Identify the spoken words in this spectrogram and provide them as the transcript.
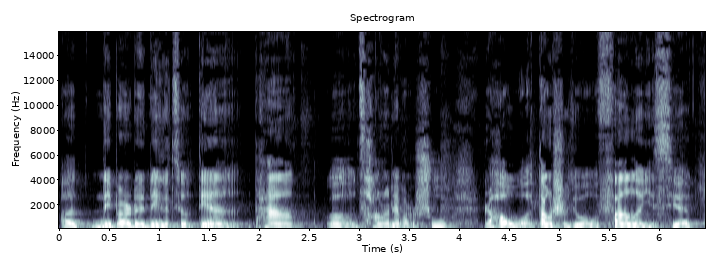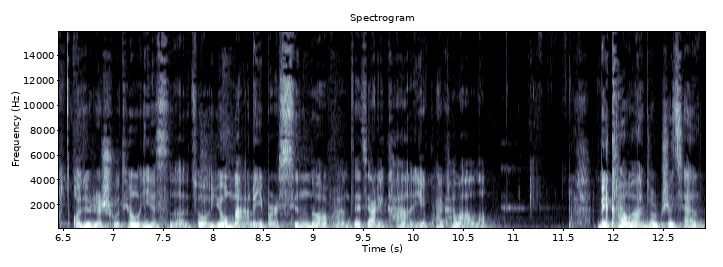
呃那边的那个酒店，它呃藏了这本书，然后我当时就翻了一些，我觉得这书挺有意思的，就又买了一本新的，反正在家里看也快看完了，没看完，就是之前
